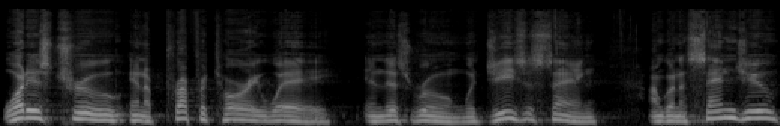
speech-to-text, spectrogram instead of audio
What is true in a preparatory way in this room with Jesus saying, I'm going to send you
